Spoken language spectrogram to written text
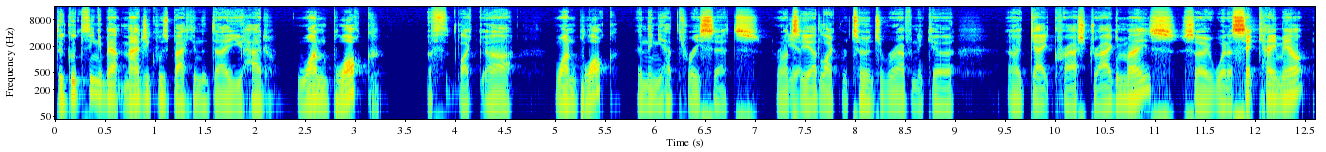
The good thing about Magic was back in the day, you had one block, of like uh, one block, and then you had three sets, right? So you had like Return to Ravnica, uh, Gatecrash, Dragon Maze. So when a set came out,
